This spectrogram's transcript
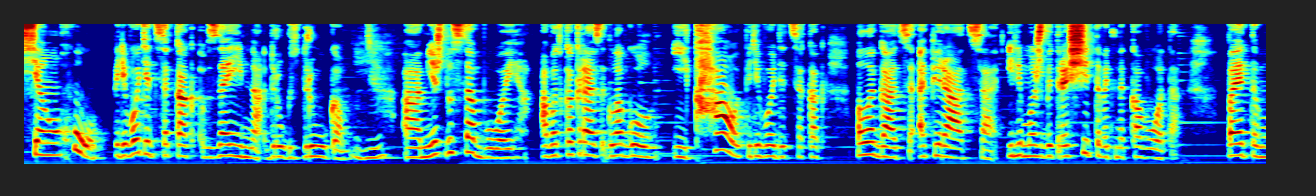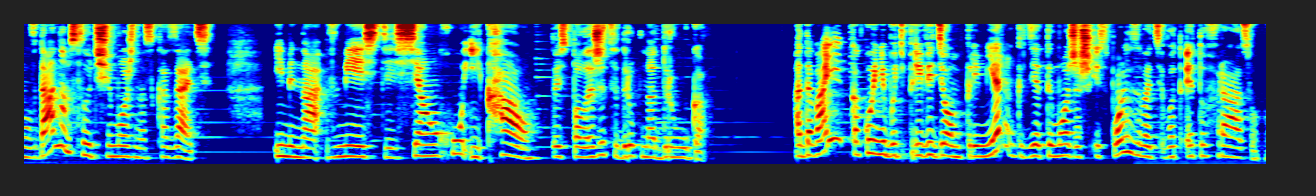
Сянху переводится как взаимно друг с другом, Мгм. а, между собой. А вот как раз глагол и као переводится как полагаться, опираться или, может быть, рассчитывать на кого-то. Поэтому в данном случае можно сказать именно вместе сянху и као, то есть положиться друг на друга. А давай какой-нибудь приведем пример, где ты можешь использовать вот эту фразу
